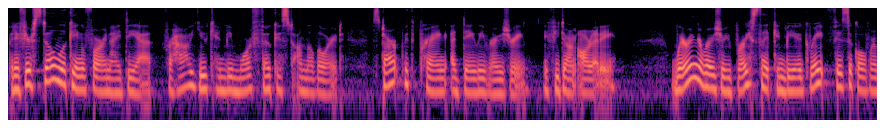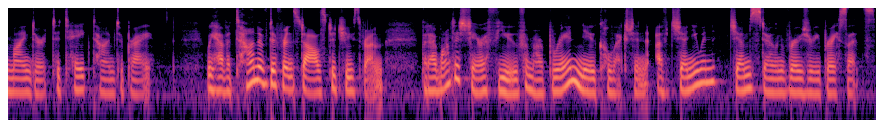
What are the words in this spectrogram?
But if you're still looking for an idea for how you can be more focused on the Lord, start with praying a daily rosary if you don't already. Wearing a rosary bracelet can be a great physical reminder to take time to pray. We have a ton of different styles to choose from, but I want to share a few from our brand new collection of genuine gemstone rosary bracelets.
